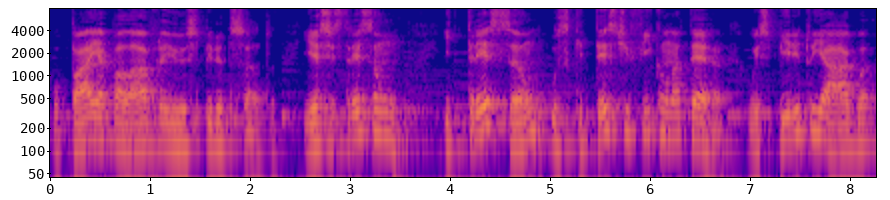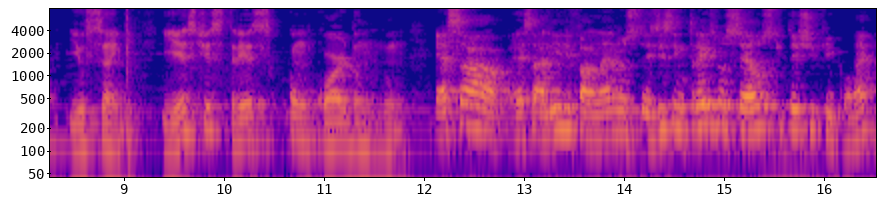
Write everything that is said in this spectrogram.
o Pai, a Palavra e o Espírito Santo. E esses três são um. E três são os que testificam na terra: o Espírito e a água e o sangue. E estes três concordam num. Essa, essa ali ele fala, né? nos- existem três nos céus que testificam, né?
